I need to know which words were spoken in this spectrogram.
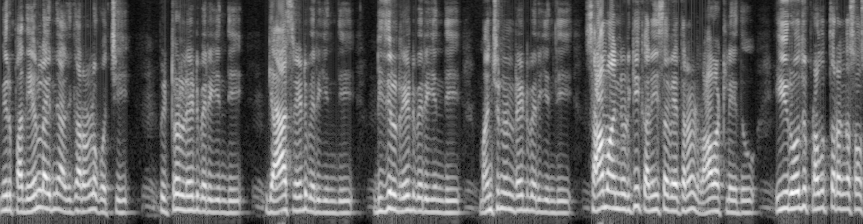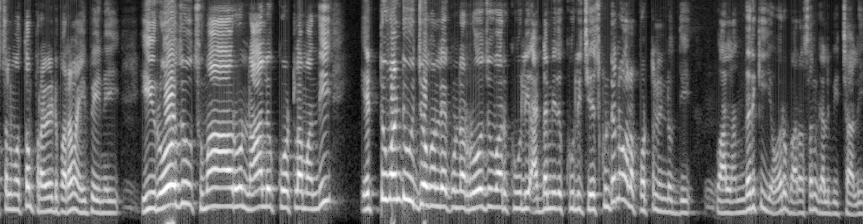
మీరు పదేళ్ళు అయింది అధికారంలోకి వచ్చి. పెట్రోల్ రేటు పెరిగింది గ్యాస్ రేటు పెరిగింది డీజిల్ రేటు పెరిగింది మంచినూనె రేటు పెరిగింది సామాన్యుడికి కనీస వేతనం రావట్లేదు. ఈరోజు ప్రభుత్వ రంగ సంస్థలు మొత్తం ప్రైవేటు పరం అయిపోయినాయి. ఈ రోజు సుమారు నాలుగు కోట్ల మంది ఎటువంటి ఉద్యోగం లేకుండా రోజువారి కూలి అడ్డ మీద కూలి చేసుకుంటేనే వాళ్ళ పొట్ట నిండుద్ది. వాళ్ళందరికీ ఎవరు భరోసాను కల్పించాలి?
